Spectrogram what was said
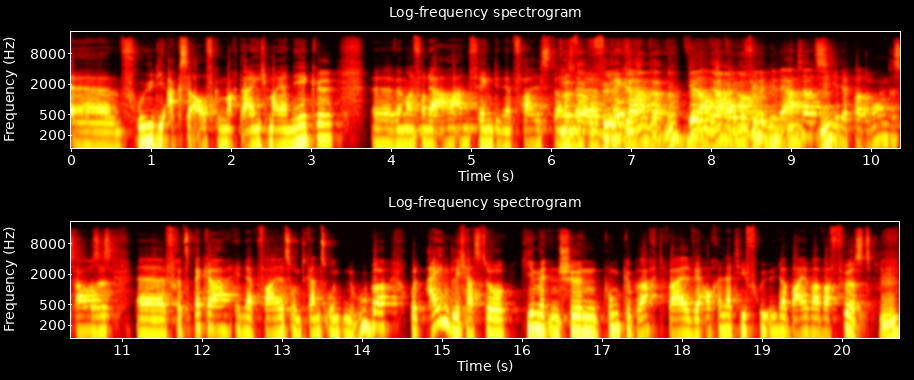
äh, früh die Achse aufgemacht, eigentlich Meier-Näkel, äh, wenn man von der A anfängt in der Pfalz, dann Das da, wo äh, Philipp Becker. gelernt hat, ne? Genau, ja, da, genau. wo Philipp gelernt hat, mhm. hier der Patron des Hauses, äh, Fritz Becker in der Pfalz und ganz unten Huber. Und eigentlich hast du hiermit einen schönen Punkt gebracht, weil wer auch relativ früh dabei war, war Fürst. Mhm.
